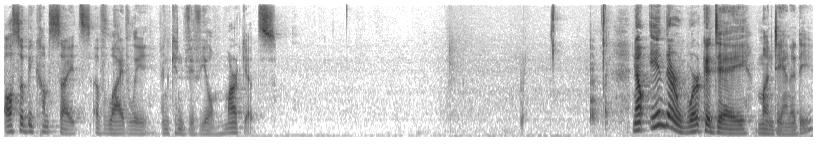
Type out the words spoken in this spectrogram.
also become sites of lively and convivial markets. Now, in their workaday mundanity,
